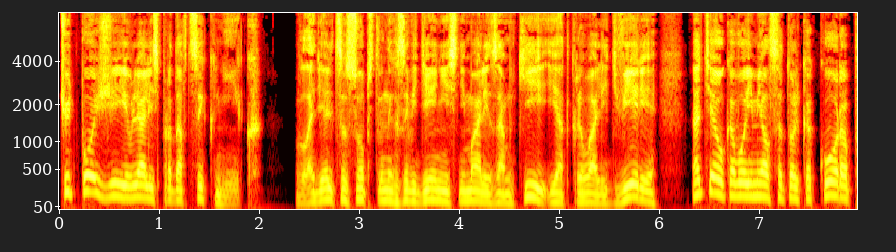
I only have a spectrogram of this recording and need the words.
Чуть позже являлись продавцы книг. Владельцы собственных заведений снимали замки и открывали двери, а те, у кого имелся только короб,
